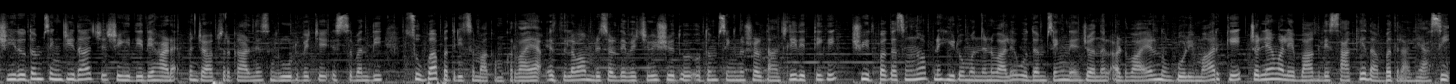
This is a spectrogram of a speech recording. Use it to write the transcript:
ਸ਼ਹੀਦ ਉਦਮ ਸਿੰਘ ਜੀ ਦਾ ਸ਼ਹੀਦੀ ਦਿਹਾੜਾ ਹੈ। ਪੰਜਾਬ ਸਰਕਾਰ ਨੇ ਸੰਗਰੂਰ ਵਿੱਚ ਇਸ ਸੰਬੰਧੀ ਸੂਬਾ ਪੱਧਰੀ ਸਮਾਗਮ ਕਰਵਾਇਆ। ਇਸ ਤੋਂ ਇਲਾਵਾ ਅੰਮ੍ਰਿਤਸਰ ਦੇ ਵਿੱਚ ਵੀ ਸ਼ਹੀਦ ਉਦਮ ਸਿੰਘ ਨੂੰ ਸ਼ਰਧਾਂਜਲੀ ਦਿੱਤੀ ਗਈ। ਸ਼ਹੀਦ ਭਗਤ ਸਿੰਘ ਨੂੰ ਆਪਣੇ ਹੀਰੋ ਮੰਨਣ ਵਾਲੇ ਉਦਮ ਸਿੰਘ ਨੇ ਜਨਰਲ ਅਡਵਾਇਰ ਨੂੰ ਗੋਲੀ ਮਾਰ ਕੇ ਜਲਿਆਂਵਾਲੇ ਬਾਗ ਦੇ ਸਾਕੇ ਦਾ ਬਦਲਾ ਲਿਆ ਸੀ।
